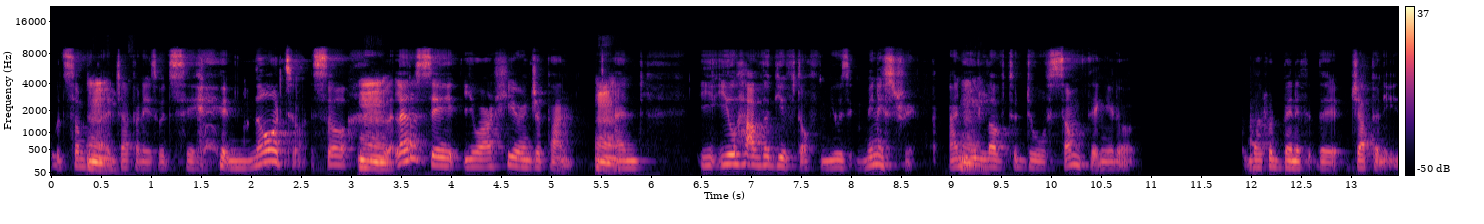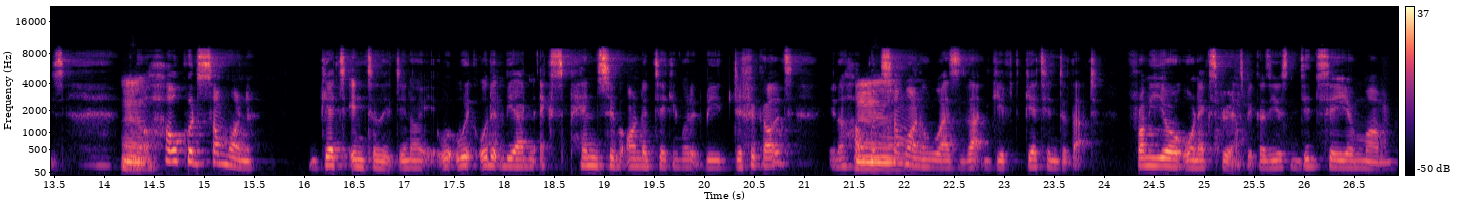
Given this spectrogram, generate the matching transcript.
would something mm. that Japanese would say no to. So mm. let us say you are here in Japan mm. and you have the gift of music ministry and you mm. love to do something you know that would benefit the Japanese. You know, mm. how could someone get into it? You know, w- would it be an expensive undertaking? Would it be difficult? You know, how could mm. someone who has that gift get into that from your own experience? Because you did say your mom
